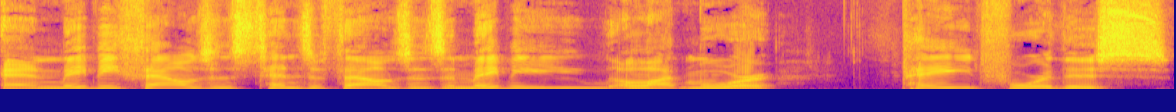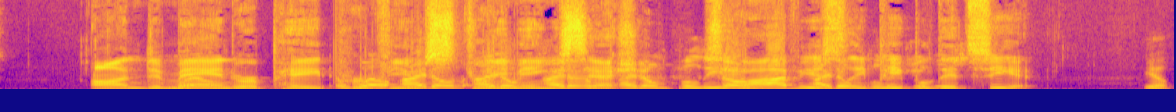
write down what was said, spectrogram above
And maybe thousands, tens of thousands, and maybe a lot more paid for this on demand well, or pay per view well, streaming I don't, I don't, session. I don't believe so obviously people did see it you know,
